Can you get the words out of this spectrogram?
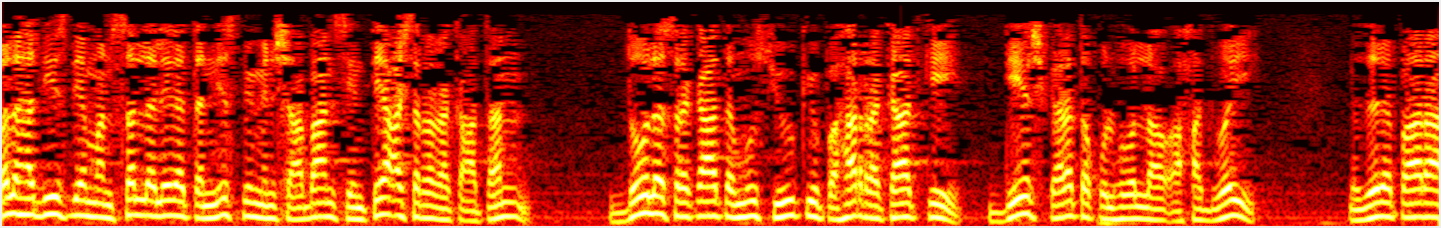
بل حدیث دی من صلی ليله النصف من شعبان 17 رکعاتن دولس رکعات موس یو کې په هر رکعات کې دیرش کرته قل هو الله احد وای نو دغه لپاره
